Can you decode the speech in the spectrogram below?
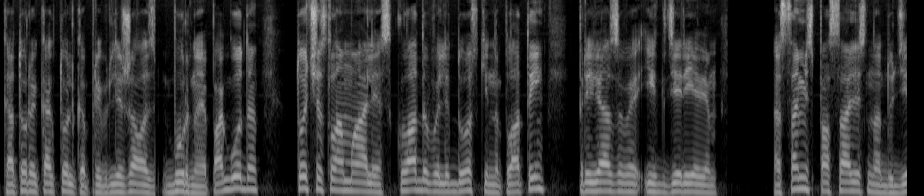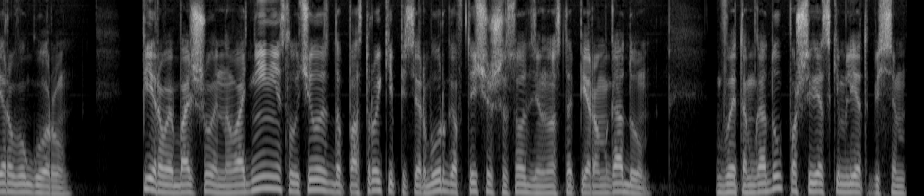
которые, как только приближалась бурная погода, тотчас ломали, складывали доски на плоты, привязывая их к деревьям, а сами спасались на Дудерову гору. Первое большое наводнение случилось до постройки Петербурга в 1691 году. В этом году, по шведским летописям,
